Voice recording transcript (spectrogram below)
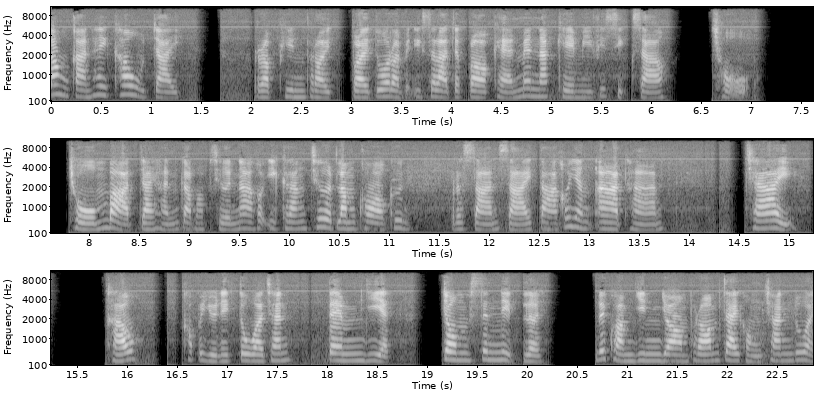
ต้องการให้เข้าใจรพินปล่อยปล่อยตัวหล่อนเป็นอิสระจากปลอกแขนแม่นักเคมีฟิสิกส์สาว โฉโฉมบาดใจหันกลับมาเชิญหน้าเขาอีกครั้งเชิดลำคอขึ้น ประสานสายตาเขายังอาถรรพ์ใช่ เขาเข้าไปอยู่ในตัวฉัน เต็มเหยียด จมสนิทเลย ด้วยความยินยอมพร้อมใจของฉันด้วย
